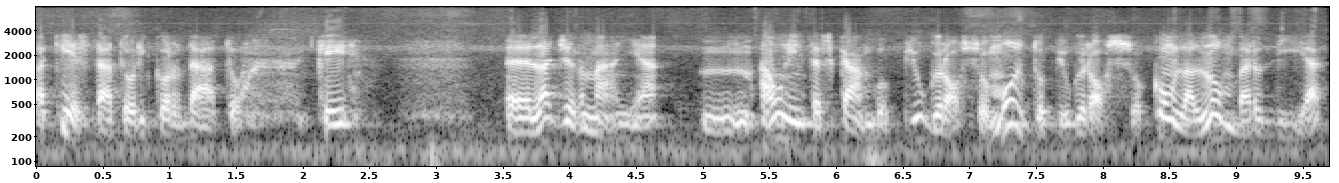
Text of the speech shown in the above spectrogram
A chi è stato ricordato che eh, la Germania mh, mm, ha un interscambio più grosso, molto più grosso, con la Lombardia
